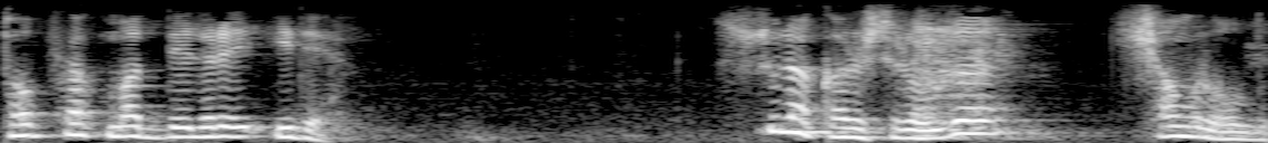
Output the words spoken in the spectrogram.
toprak maddeleri idi. Suyla karıştırıldı, çamur oldu.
